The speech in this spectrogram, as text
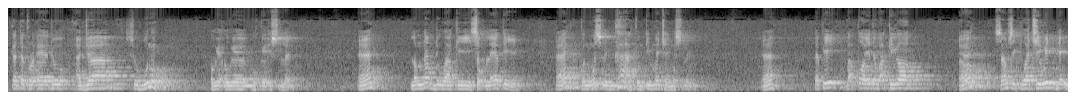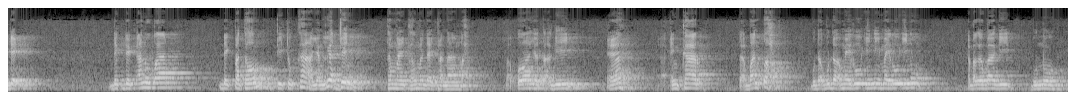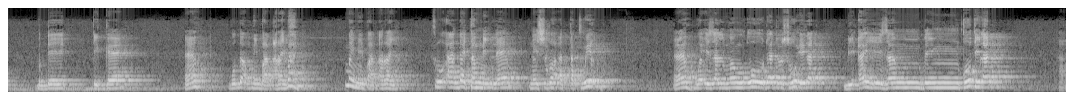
kata Quran itu ajar subunuh orang-orang bukan Islam. Eh, Lam nak dua ki sok ti. Eh, kon muslim ka kon ti macam muslim. Eh, tapi bapa yang tak kira eh, samsik wajib dek-dek samsik buat ciwit dek-dek dek-dek anubat dek patom tituka yang lihat jen ทำไมเขาไม่ได้พระนามล่ะ Bapa ya tak lagi ya ingkar tak bantah budak-budak meru ini meru inu bagi-bagi bunuh bede tiket ya budak mimbar arai ban ไม่มีบาปอะไรครูอ่านได้ตำหนิแล้ว ในสุรอัตตะควิร wa izal mau'udatu su'ilat bi ayyi zambin qutilat ha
